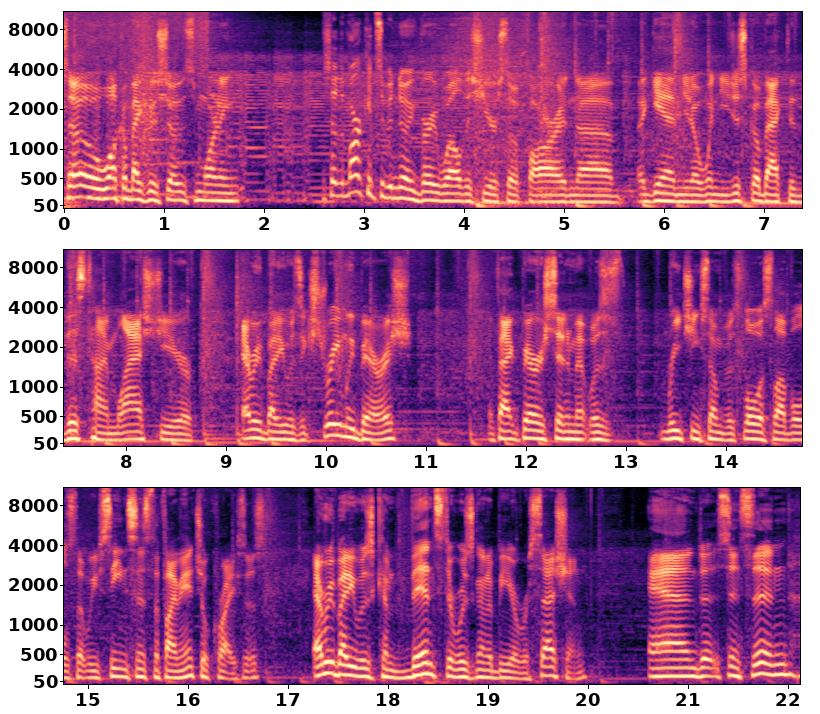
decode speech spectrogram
So, welcome back to the show this morning. So the markets have been doing very well this year so far, and uh, again, you know, when you just go back to this time last year, everybody was extremely bearish. In fact, bearish sentiment was reaching some of its lowest levels that we've seen since the financial crisis. Everybody was convinced there was going to be a recession. And since then,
